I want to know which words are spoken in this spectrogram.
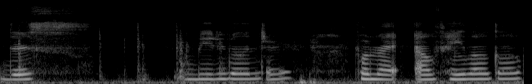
this beauty blender for my elf halo glow.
